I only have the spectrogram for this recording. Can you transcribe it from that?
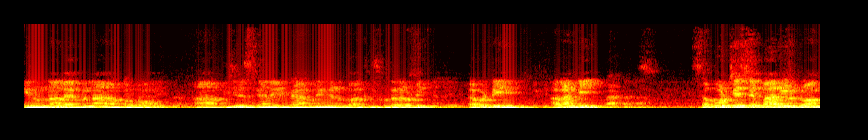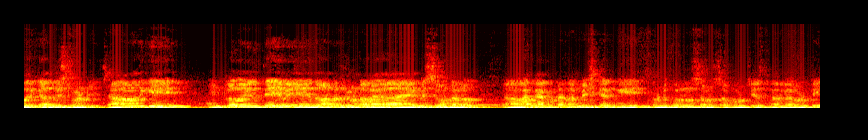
ఈయనున్నా లేకపోయినా పాపం బిజినెస్ కానీ ఫ్యామిలీ కానీ బాగా చూసుకుంటారు ఆవిడ. కాబట్టి అలాంటి సపోర్ట్ చేసే భార్య ఉండడం అందరికీ అదృష్టం అండి. చాలామందికి ఇంట్లో వెళ్తే ఏదో అంటారు చూడండి అలా ఎగ్నిస్ట్ ఉంటారు. కానీ అలా కాకుండా రమేష్ గారికి twenty four hours our support చేస్తున్నారు కాబట్టి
